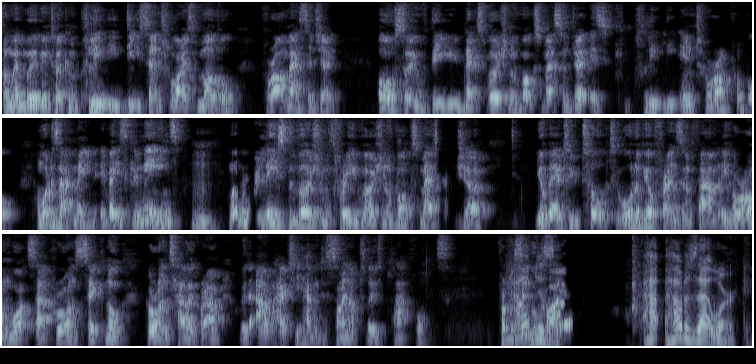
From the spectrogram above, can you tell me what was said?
And we're moving to a completely decentralized model for our messaging. Also, the next version of Vox Messenger is completely interoperable. And what does that mean? It basically means hmm. when we release the version three version of Vox Messenger, you'll be able to talk to all of your friends and family who are on WhatsApp or on Signal or on Telegram without actually having to sign up to those platforms from a how single client. How, how, does that work?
